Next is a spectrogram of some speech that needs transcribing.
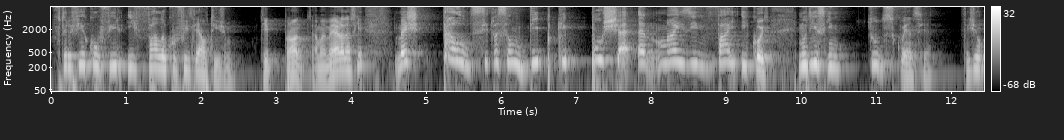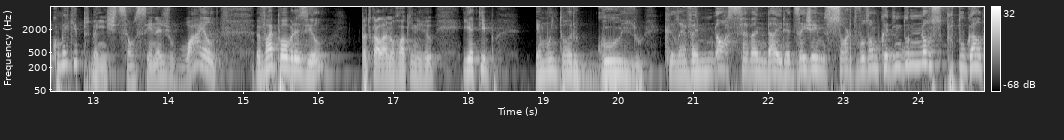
fotografia com o filho e fala que o filho tem autismo. Tipo, pronto, é uma merda, não sei o quê. Mas tal situação deep que puxa a mais e vai e coisa. No dia seguinte, tudo de sequência. Vejam como é que é. Bem, isto são cenas wild. Vai para o Brasil, para tocar lá no Rock in Rio, e é tipo. É muito orgulho que leva a nossa bandeira. Desejem-me sorte, vou dar um bocadinho do nosso Portugal.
